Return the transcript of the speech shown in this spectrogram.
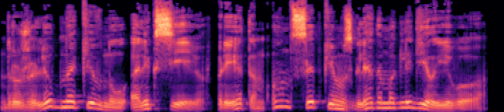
Дружелюбно кивнул Алексею. При этом он цепким взглядом оглядел его.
